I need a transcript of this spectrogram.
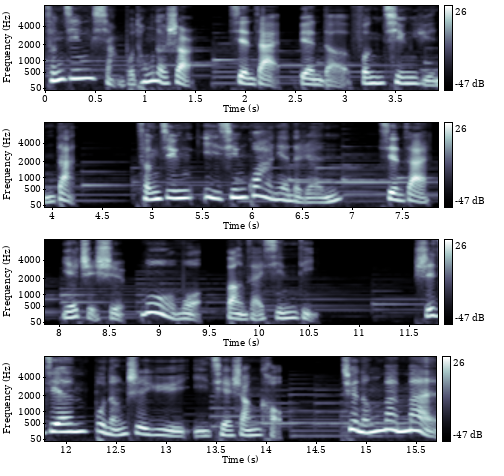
曾经想不通的事儿，现在变得风轻云淡；曾经一心挂念的人，现在也只是默默放在心底。时间不能治愈一切伤口。却能慢慢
